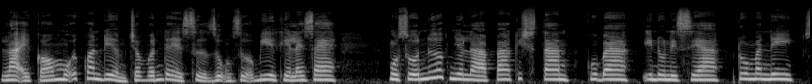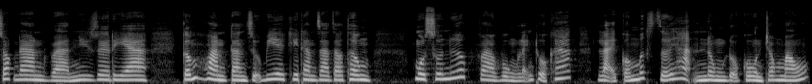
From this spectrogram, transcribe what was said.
lại có mỗi quan điểm cho vấn đề sử dụng rượu bia khi lái xe. Một số nước như là Pakistan, Cuba, Indonesia, Romania, Jordan và Nigeria cấm hoàn toàn rượu bia khi tham gia giao thông. Một số nước và vùng lãnh thổ khác lại có mức giới hạn nồng độ cồn trong máu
